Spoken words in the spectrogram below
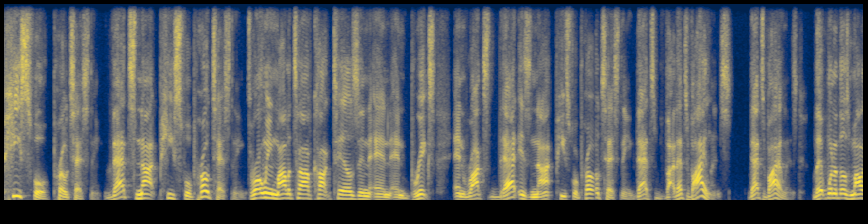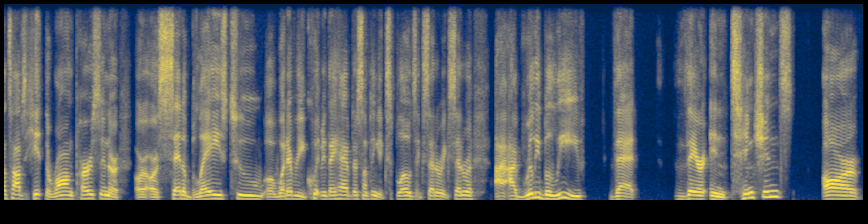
peaceful protesting. That's not peaceful protesting. Throwing Molotov cocktails and and and bricks and rocks. That is not peaceful protesting. That's that's violence. That's violence. Let one of those Molotovs hit the wrong person or or, or set ablaze to or whatever equipment they have. There's something explodes, et cetera, et cetera. I, I really believe that their intentions are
